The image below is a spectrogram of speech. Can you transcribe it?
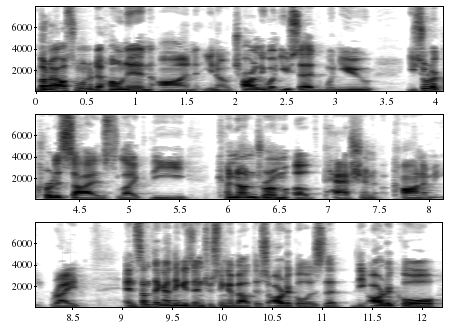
but I also wanted to hone in on, you know, Charlie, what you said when you you sort of criticized like the conundrum of passion economy, right? And something I think is interesting about this article is that the article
